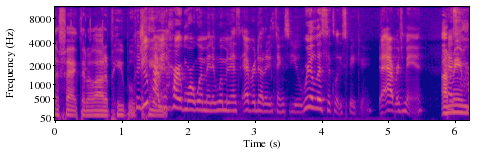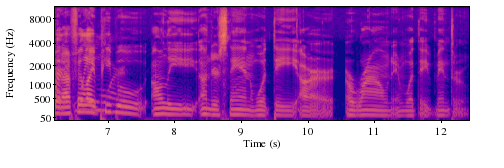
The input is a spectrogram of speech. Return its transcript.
the fact that a lot of people Because you probably hurt more women than women that's ever done anything to you. Realistically speaking, the average man. I mean, but I feel like more. people only understand what they are around and what they've been through.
